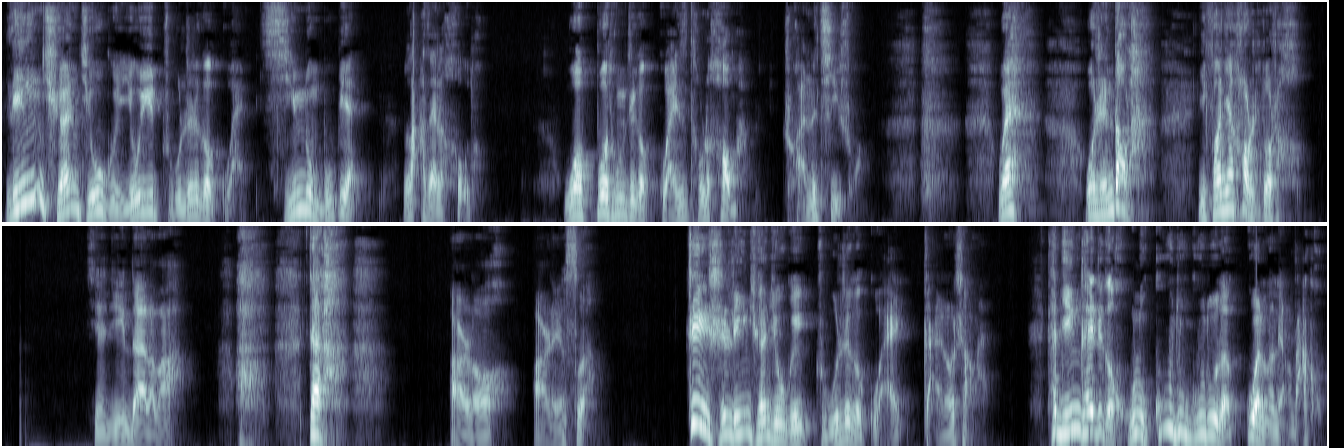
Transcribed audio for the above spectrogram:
灵泉酒鬼由于拄着这个拐，行动不便，拉在了后头。我拨通这个拐子头的号码，喘着气说：“喂，我人到了，你房间号是多少？现金带了吧？啊，带了。二楼二零四。”这时，林泉酒鬼拄着这个拐赶了上来。他拧开这个葫芦，咕嘟咕嘟的灌了两大口。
